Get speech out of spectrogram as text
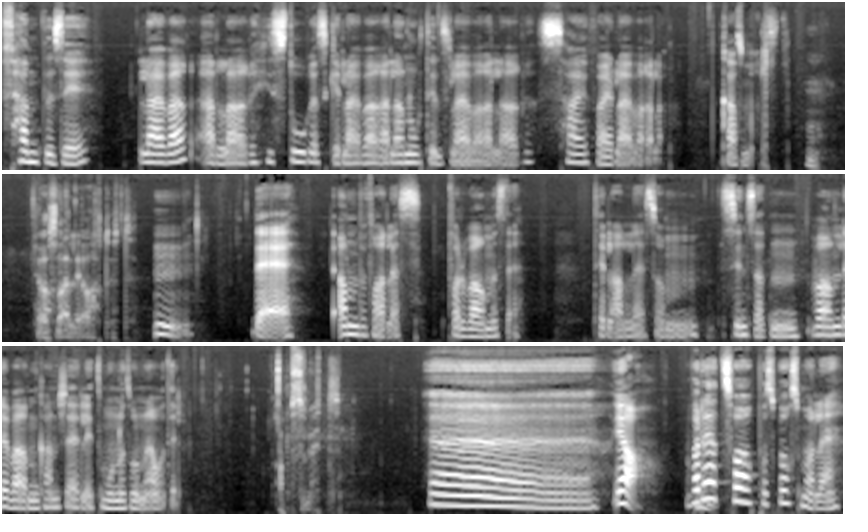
fantasy-liver, eller historiske liver, eller nåtidsliver, eller sci-fi-liver, eller hva som helst. Høres veldig rart ut. Mm. Det anbefales på det varmeste til alle som syns at den vanlige verden kanskje er litt monoton av og til. Absolutt. Uh, ja. Var det et svar på spørsmålet?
